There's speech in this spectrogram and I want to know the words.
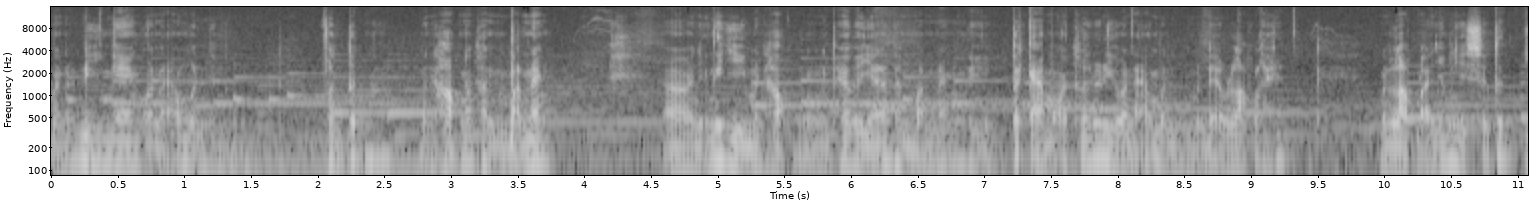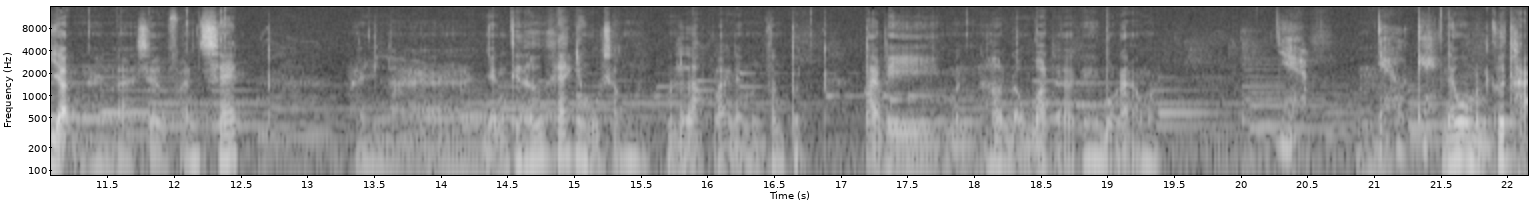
Mà nó đi ngang qua não mình thì mình phân tích nó mình học nó thành bản năng uh, những cái gì mình học theo thời gian nó thành bản năng thì tất cả mọi thứ nó đi qua não mình mình đều lọc lại hết. Mình lọc lại giống như sự tức giận hay là sự phán xét hay là những cái thứ khác trong cuộc sống mình. Mình lọc lại để mình phân tích. Tại vì mình hơn động vật ở cái bộ não mà. Dạ. Yeah. ừ. dạ ok. Nếu mà mình cứ thả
